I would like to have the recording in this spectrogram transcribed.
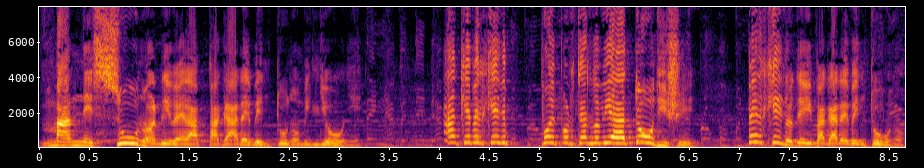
ma nessuno arriverà a pagare 21 milioni. Anche perché puoi portarlo via a 12. Perché lo devi pagare 21?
